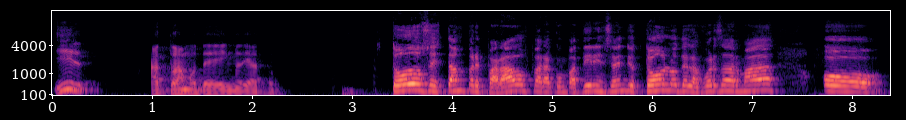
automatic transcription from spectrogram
y actuamos de inmediato. ¿Todos están preparados para combatir incendios? ¿Todos los de las Fuerzas Armadas? ¿O,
